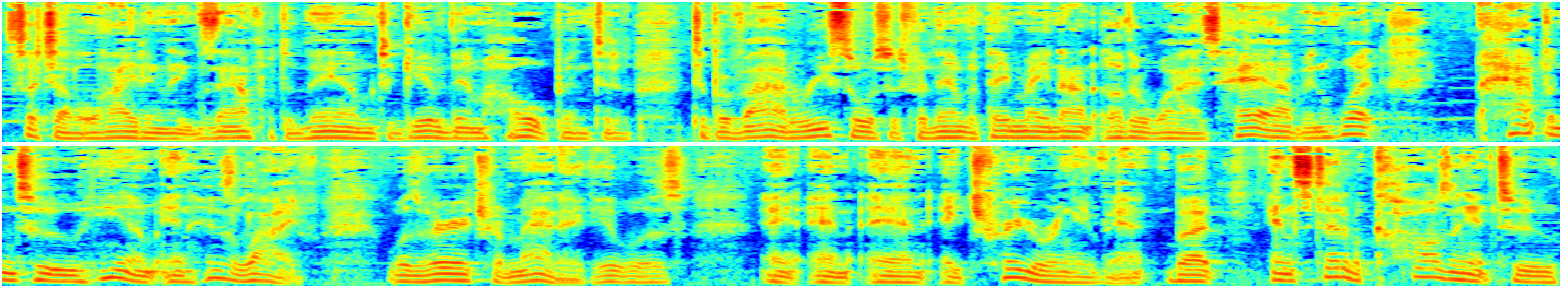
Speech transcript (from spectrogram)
such a light and example to them to give them hope and to, to provide resources for them that they may not otherwise have. And what happened to him in his life was very traumatic. It was an, an, an, a triggering event, but instead of causing it to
